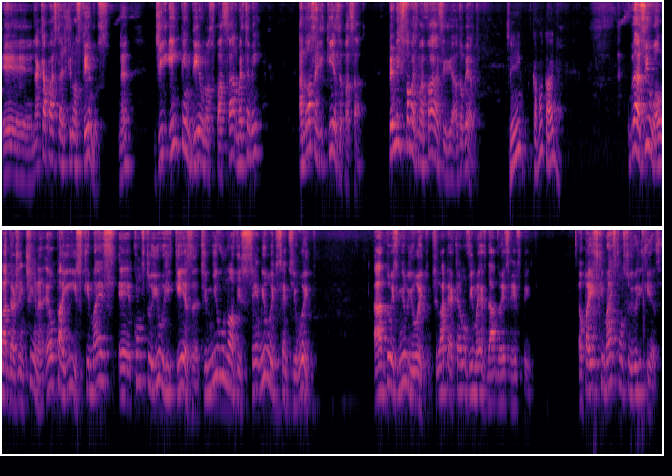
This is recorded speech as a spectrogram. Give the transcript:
é, na capacidade que nós temos né, de entender o nosso passado, mas também a nossa riqueza passada. Permite só mais uma fase, Adalberto? Sim, fica à vontade. O Brasil, ao lado da Argentina, é o país que mais é, construiu riqueza de 1900, 1808 a 2008. De lá para cá, eu não vi mais dado a esse respeito. É o país que mais construiu riqueza.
